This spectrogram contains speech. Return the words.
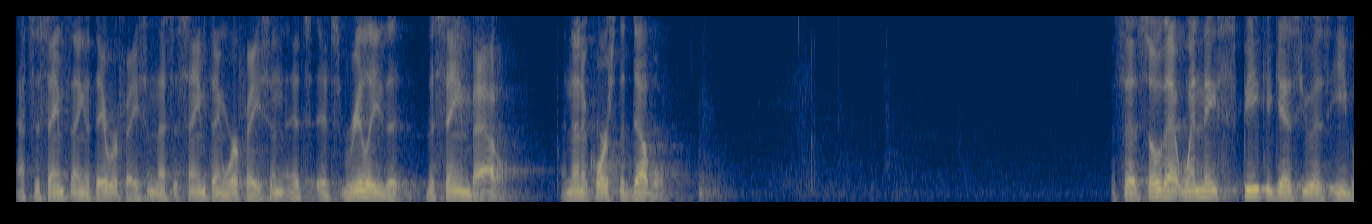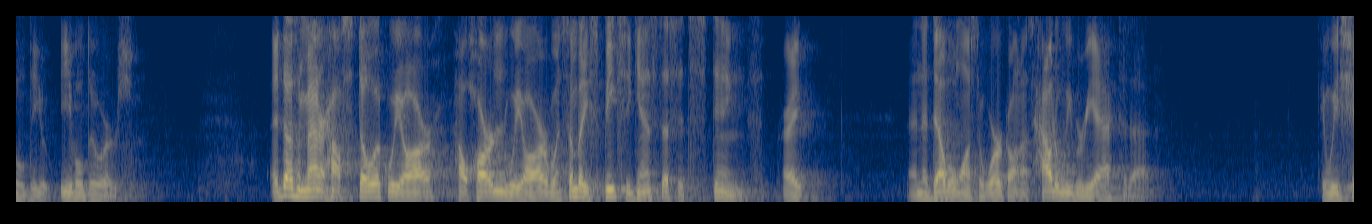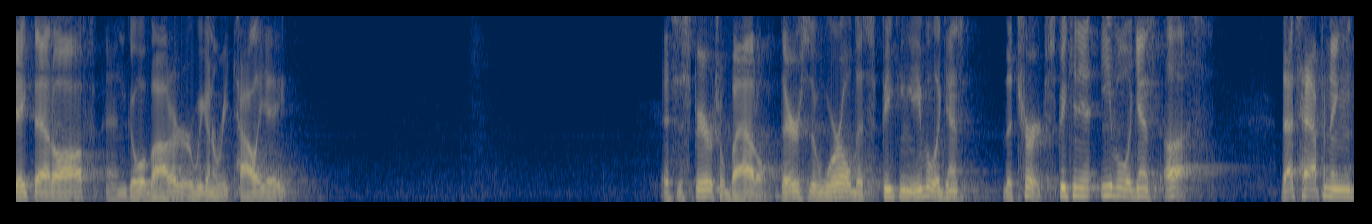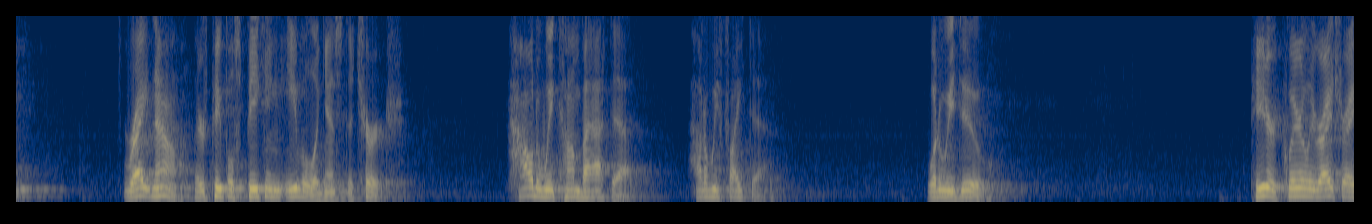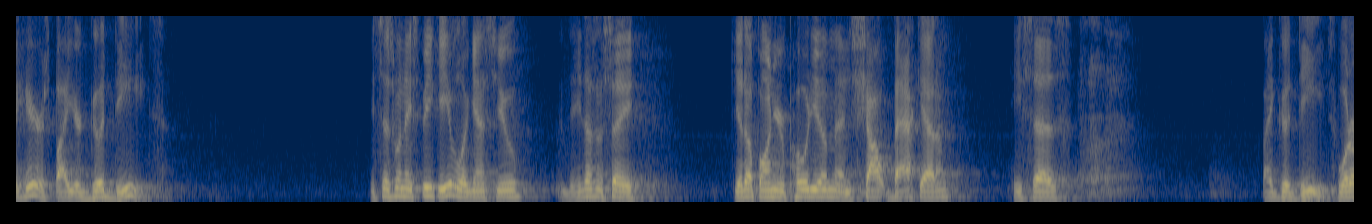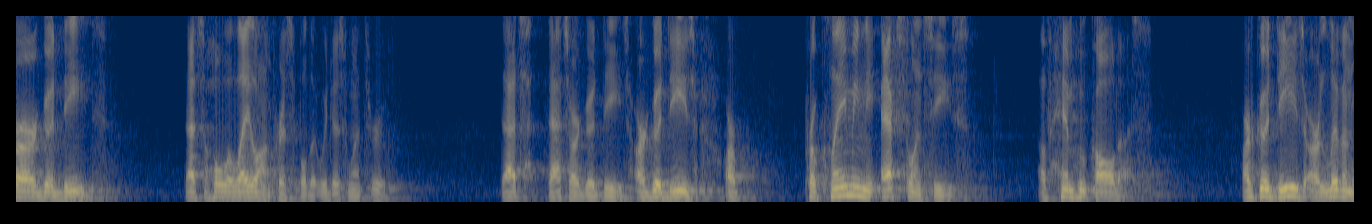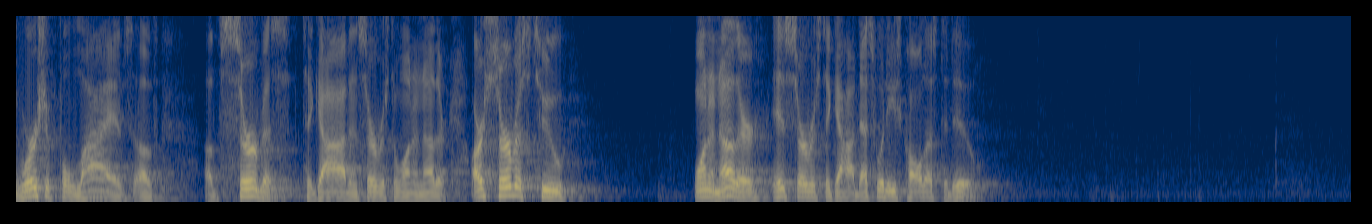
That's the same thing that they were facing. That's the same thing we're facing. It's, it's really the, the same battle. And then, of course, the devil. It says, so that when they speak against you as evil evildoers. It doesn't matter how stoic we are, how hardened we are. When somebody speaks against us, it stings, right? And the devil wants to work on us. How do we react to that? Can we shake that off and go about it, or are we going to retaliate? It's a spiritual battle. There's the world that's speaking evil against the church, speaking evil against us. That's happening right now. There's people speaking evil against the church. How do we combat that? How do we fight that? What do we do? Peter clearly writes right here it's by your good deeds. He says, when they speak evil against you, he doesn't say, get up on your podium and shout back at them. He says, by good deeds. What are our good deeds? That's the whole Allelon principle that we just went through. That's, that's our good deeds. Our good deeds are proclaiming the excellencies of Him who called us. Our good deeds are living worshipful lives of, of service to God and service to one another. Our service to one another is service to God. That's what He's called us to do.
